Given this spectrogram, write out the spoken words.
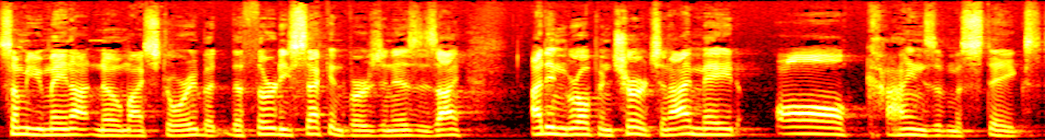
some of you may not know my story. But the 32nd version is, is I, I didn't grow up in church and I made all kinds of mistakes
